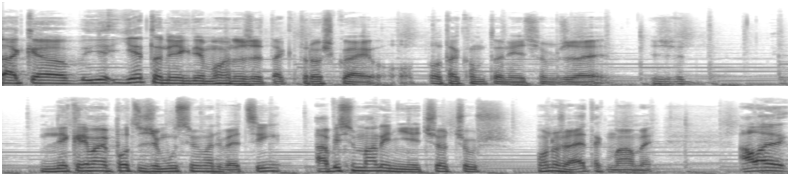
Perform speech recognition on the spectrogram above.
tak e, je, je to niekde možno, že tak trošku aj o, o takomto niečom, že, že niekedy máme pocit, že musíme mať veci, aby sme mali niečo, čo už možno, že aj tak máme. Ale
